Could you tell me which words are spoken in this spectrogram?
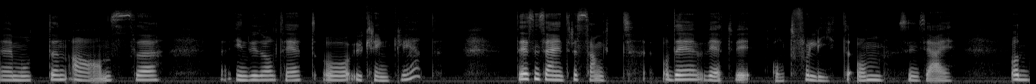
eh, mot en annens individualitet og ukrenkelighet. Det syns jeg er interessant, og det vet vi altfor lite om, syns jeg. Og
